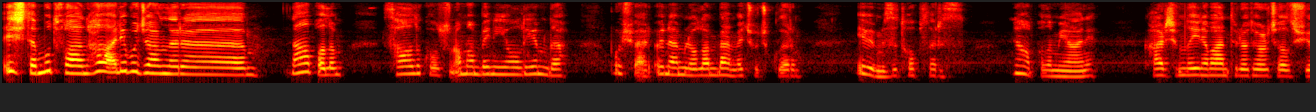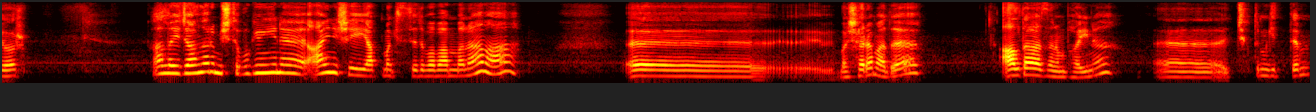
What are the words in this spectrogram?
İşte mutfağın hali bu canlarım. Ne yapalım? Sağlık olsun. Aman ben iyi olayım da. Boş ver. Önemli olan ben ve çocuklarım. Evimizi toplarız. Ne yapalım yani? Karşımda yine vantilatör çalışıyor. Vallahi canlarım işte bugün yine aynı şeyi yapmak istedi babam bana ama eee, başaramadı. Aldı ağzının payını. Eee, çıktım gittim.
